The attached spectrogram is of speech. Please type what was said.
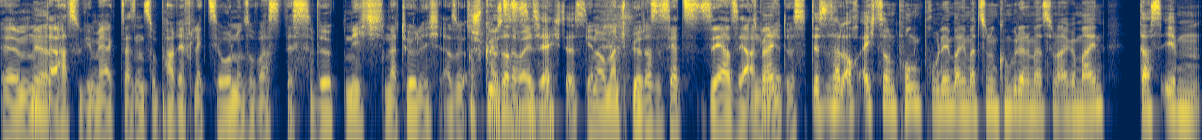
ähm, Ja. da hast du gemerkt, da sind so ein paar Reflexionen und sowas. Das wirkt nicht natürlich. Also Du auf spürst, dass keinster es nicht Weise. echt ist. Genau, man spürt, dass es jetzt sehr, sehr Ich mein, animiert ist. Das ist halt auch echt so ein Punkt, Problem bei Animation und Computeranimation allgemein, dass eben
